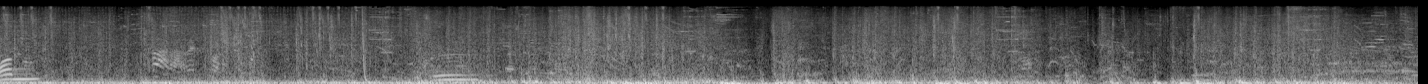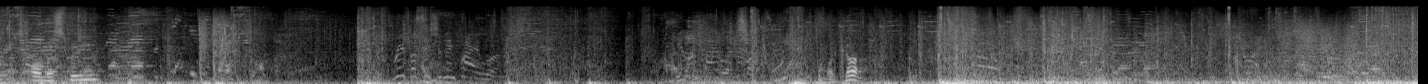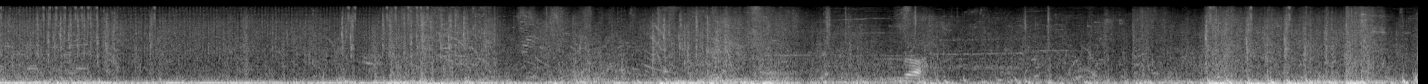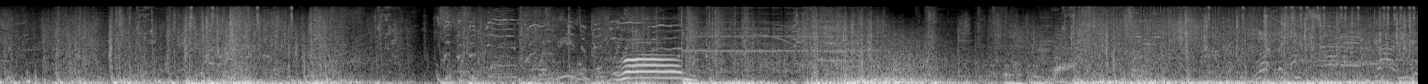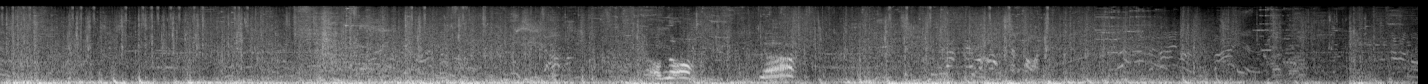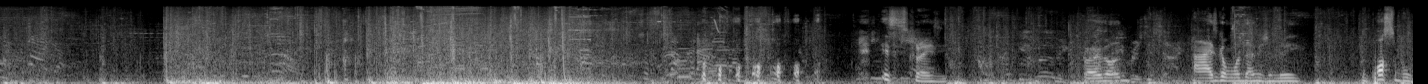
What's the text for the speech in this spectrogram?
One, Ah, two. Three. Repositioning pylon. Oh my god. This is crazy. Drogon. Ah, he's got more damage than me. Impossible.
